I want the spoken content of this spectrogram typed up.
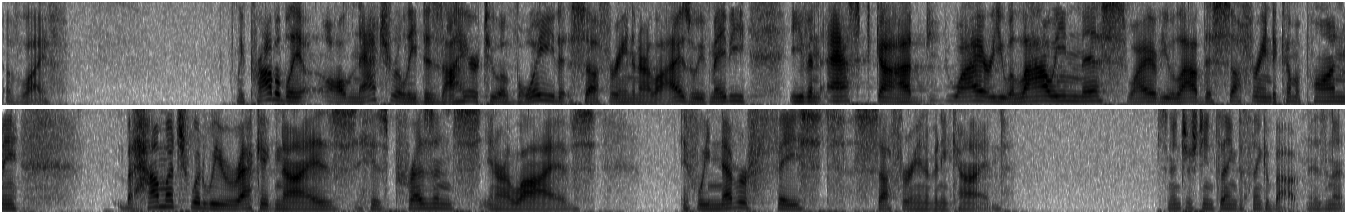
of life. We probably all naturally desire to avoid suffering in our lives. We've maybe even asked God, Why are you allowing this? Why have you allowed this suffering to come upon me? But how much would we recognize His presence in our lives if we never faced suffering of any kind? It's an interesting thing to think about, isn't it?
